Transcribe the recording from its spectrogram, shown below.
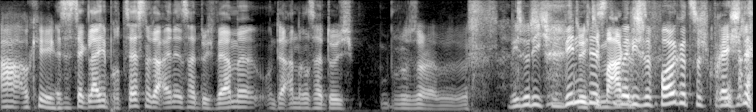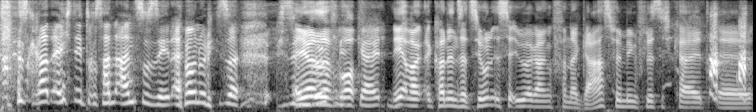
ah, okay. Es ist der gleiche Prozess, nur der eine ist halt durch Wärme und der andere ist halt durch. Wie du dich windest, über magische- diese Folge zu sprechen, das ist gerade echt interessant anzusehen. Einfach nur diese, diese Ey, also, Frau- Möglichkeit. nee, aber Kondensation ist der Übergang von der gasförmigen Flüssigkeit, äh,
